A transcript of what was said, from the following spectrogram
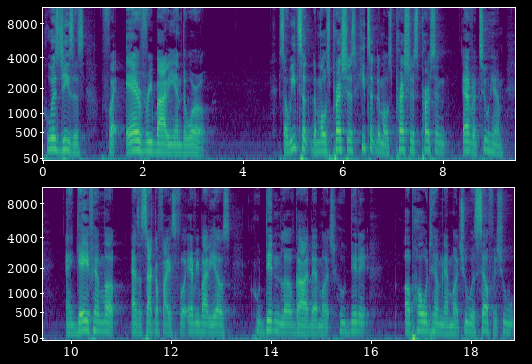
who is Jesus, for everybody in the world. So we took the most precious, he took the most precious person ever to him and gave him up as a sacrifice for everybody else who didn't love God that much, who didn't uphold him that much, who was selfish, who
